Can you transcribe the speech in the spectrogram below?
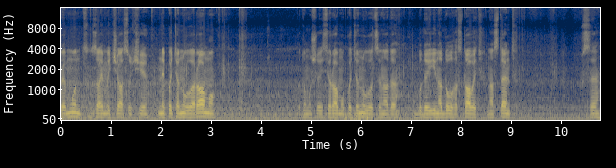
ремонт займе часу чи не потягнула раму. Тому що якщо раму потягнуло, це треба буде її надовго ставити на стенд. Все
